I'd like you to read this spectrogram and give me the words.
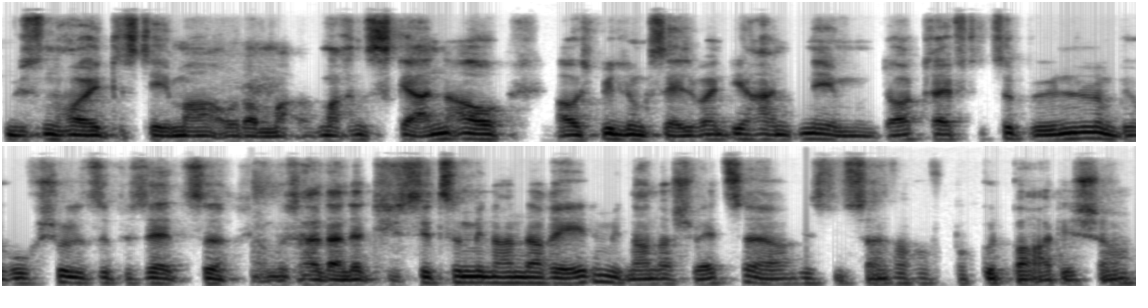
müssen heute das Thema oder machen es gern auch, Ausbildung selber in die Hand nehmen und dort Kräfte zu bündeln und Berufsschule zu besetzen. Man muss halt an der Tisch sitzen, miteinander reden, miteinander schwätzen. Ja. Das ist einfach gut badisch. Ja.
